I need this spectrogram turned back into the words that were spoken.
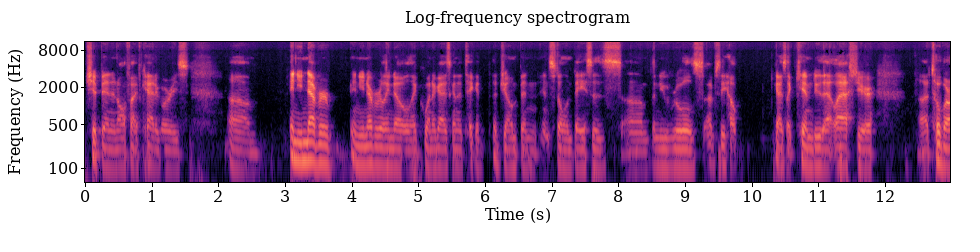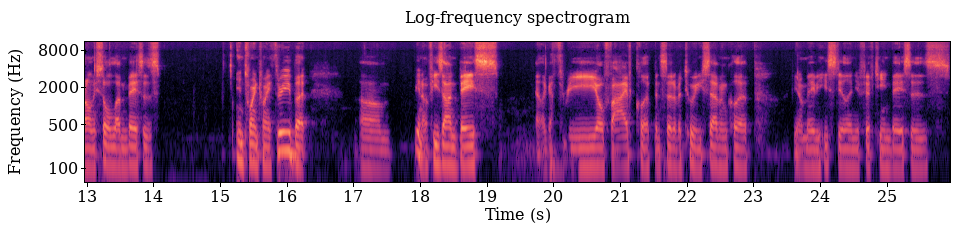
chip in in all five categories. Um, and you never and you never really know like when a guy's going to take a, a, jump in, in stolen bases. Um, the new rules obviously help guys like Kim do that last year. Uh, Tovar only stole 11 bases in 2023, but um, you know if he's on base at like a 305 clip instead of a 287 clip, you know maybe he's stealing you 15 bases.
